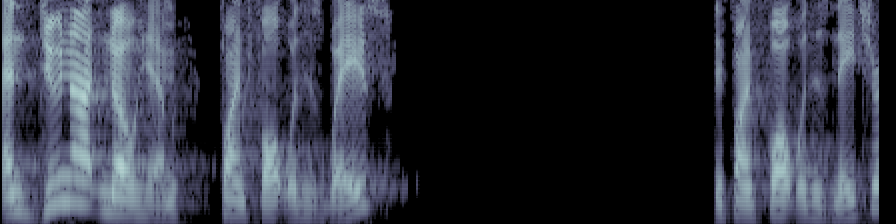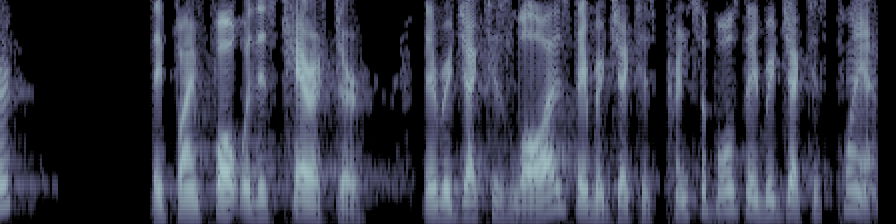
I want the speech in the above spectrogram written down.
and do not know him find fault with his ways, they find fault with his nature, they find fault with his character. They reject his laws, they reject his principles, they reject his plan.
